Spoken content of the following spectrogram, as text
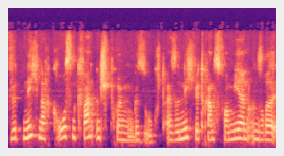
wird nicht nach großen Quantensprüngen gesucht. Also nicht, wir transformieren unsere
